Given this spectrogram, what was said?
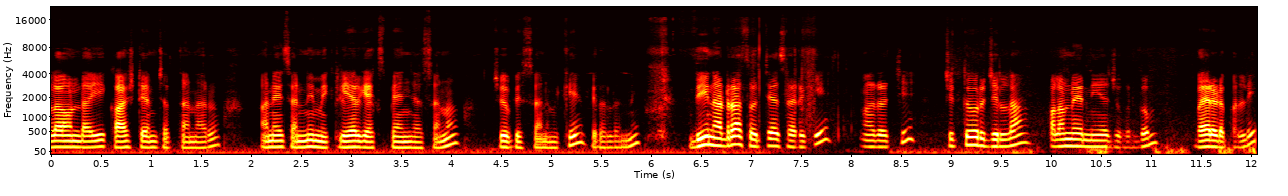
ఎలా ఉన్నాయి కాస్ట్ ఏం చెప్తున్నారు? అనేసి అన్నీ మీకు క్లియర్గా ఎక్స్ప్లెయిన్ చేస్తాను. చూపిస్తాను మీకు పిల్లలన్నీ దీని అడ్రస్ వచ్చేసరికి అది వచ్చి చిత్తూరు జిల్లా పలంనేరు నియోజకవర్గం బైరడపల్లి.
